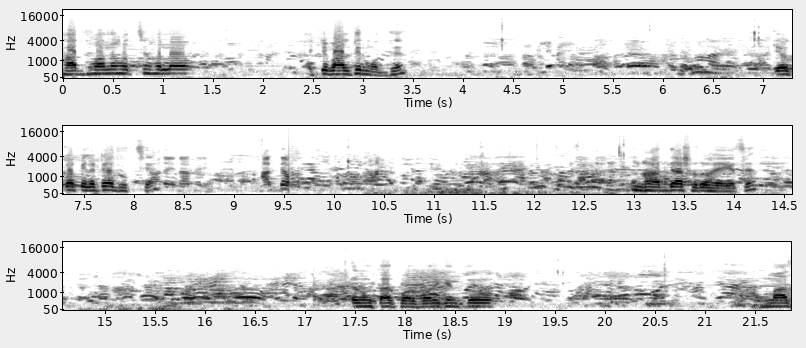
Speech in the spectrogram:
হাত ধোয়ানো হচ্ছে হলো একটি বালতির মধ্যে। কেউ কেউ প্লেটেও ধুচ্ছে। ভাত দেওয়া শুরু হয়ে গেছে। এবং তার পরপরই কিন্তু মাছ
